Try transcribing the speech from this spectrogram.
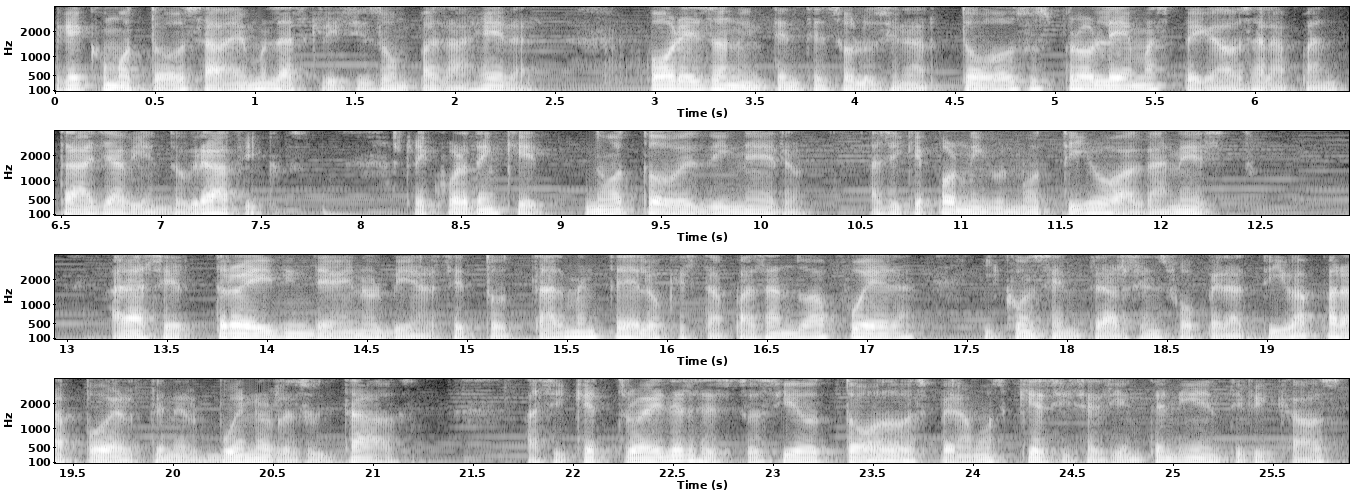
que como todos sabemos las crisis son pasajeras, por eso no intenten solucionar todos sus problemas pegados a la pantalla viendo gráficos. Recuerden que no todo es dinero, así que por ningún motivo hagan esto. Al hacer trading deben olvidarse totalmente de lo que está pasando afuera y concentrarse en su operativa para poder tener buenos resultados. Así que traders, esto ha sido todo. Esperamos que si se sienten identificados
